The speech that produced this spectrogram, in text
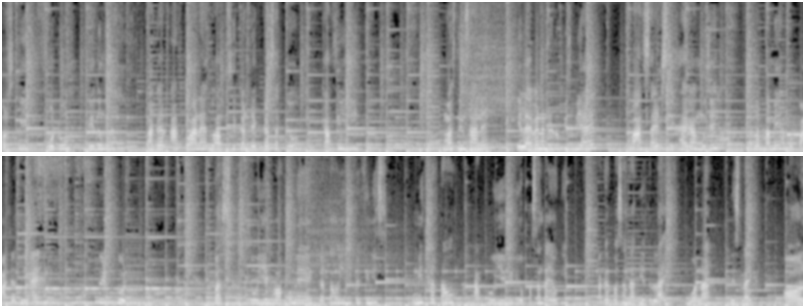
और उसकी फ़ोटो दे दूँगा। अगर आपको आना है तो आप उसे कांटेक्ट कर सकते हो। काफ़ी मस्त इंसान है। एलेवन हंड्रेड रुपीज़ लिया है। पाँच साइड्स दिखाएगा मुझे। मतलब हमें, हम लोग पाँच आदमी आए हैं। तो इट्स गुड बस तो ये ब्लॉग को मैं करता हूँ यहीं पर फिनिश उम्मीद करता हूँ आपको ये वीडियो पसंद आई होगी। अगर पसंद आती है तो लाइक वरना डिसलाइक और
